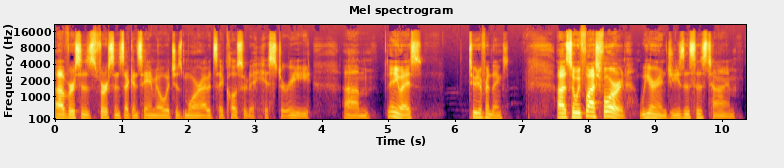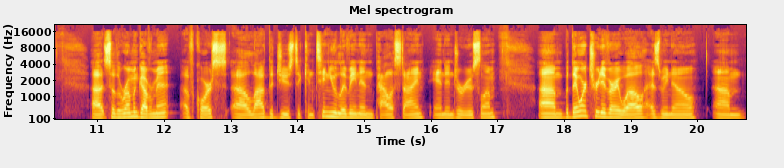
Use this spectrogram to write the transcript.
uh, versus First and Second Samuel, which is more, I would say, closer to history. Um, anyways, two different things. Uh, so we flash forward. We are in Jesus's time. Uh, so the Roman government, of course, uh, allowed the Jews to continue living in Palestine and in Jerusalem, um, but they weren't treated very well, as we know. Um,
